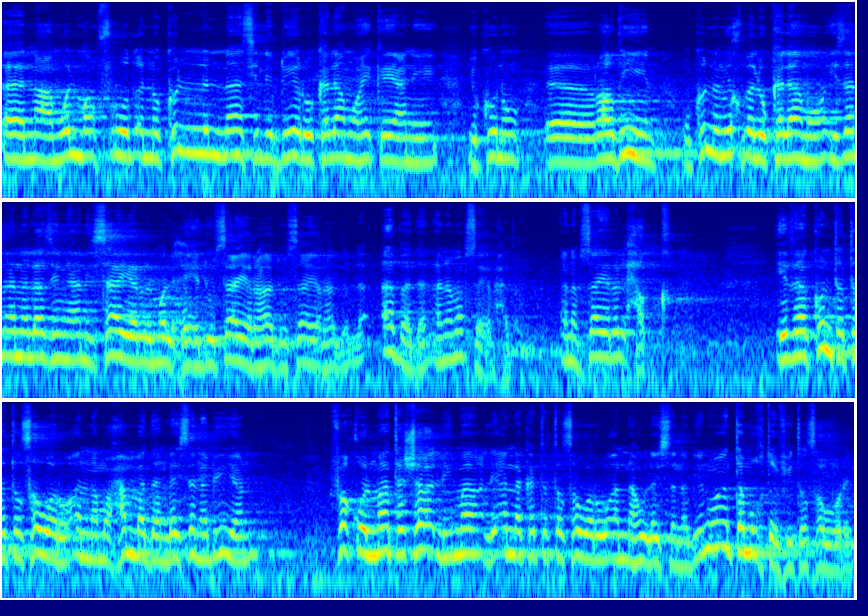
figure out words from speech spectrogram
آه نعم والمفروض أنه كل الناس اللي بده كلامه هيك يعني يكونوا آه راضين وكلهم يقبلوا كلامه. إذا أنا لازم يعني ساير الملحد وساير هذا وساير هذا. لا أبدا أنا ما بساير حدا. أنا بساير الحق. إذا كنت تتصور أن محمدا ليس نبيا فقل ما تشاء لما لأنك تتصور أنه ليس نبيا وأنت مخطئ في تصورك.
